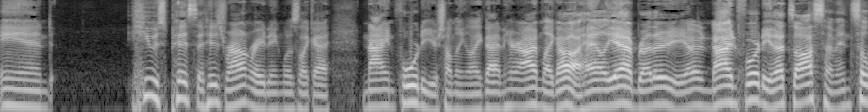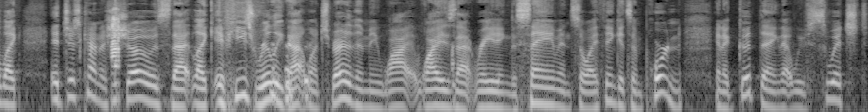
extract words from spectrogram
and he was pissed that his round rating was like a 940 or something like that. And here i'm like oh hell yeah brother. You know, 940 that's awesome. And so like it just kind of shows that like if he's really that much better than me why why is that rating the same? And so i think it's important and a good thing that we've switched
